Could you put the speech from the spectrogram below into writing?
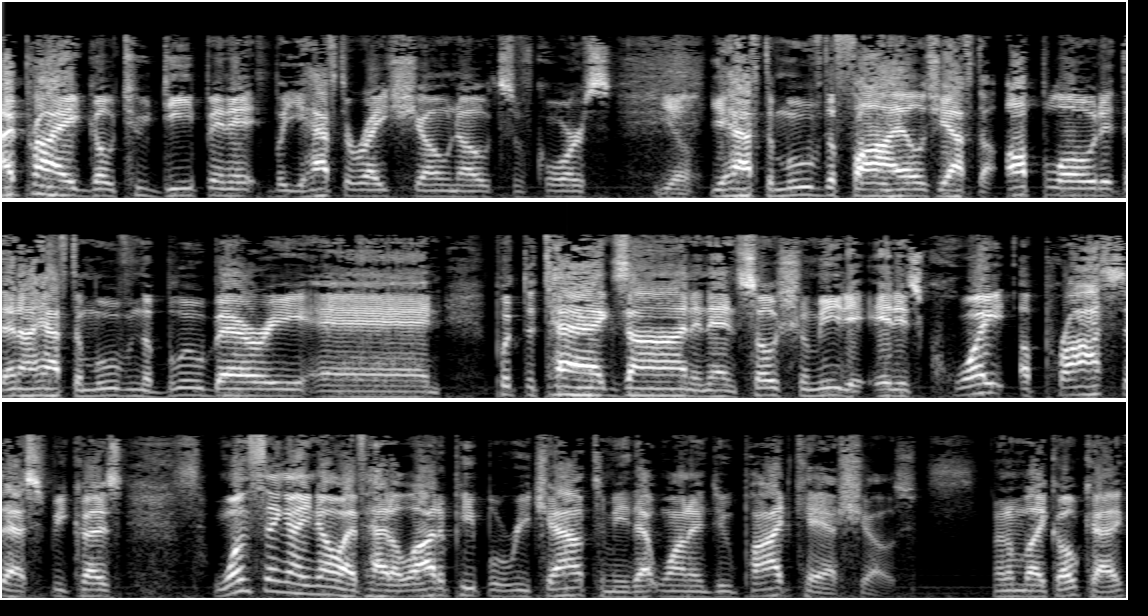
I probably go too deep in it, but you have to write show notes, of course. Yeah. You have to move the files. You have to upload it. Then I have to move them to Blubrry and put the tags on and then social media. It is quite a process because one thing I know, I've had a lot of people reach out to me that want to do podcast shows. And I'm like, okay,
